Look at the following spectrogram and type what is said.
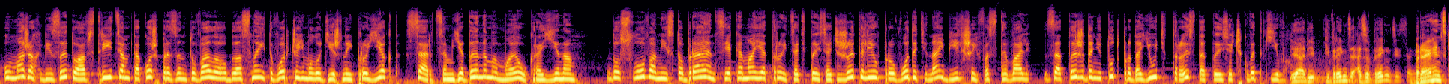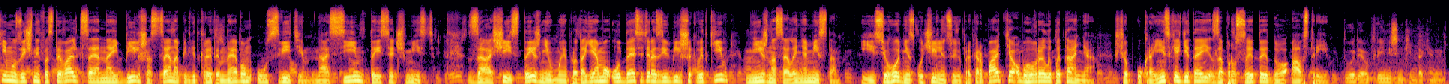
У межах візиту австрійцям також презентували обласний творчий молодіжний проєкт Серцем єдиним ми Україна. До слова, місто Брегенц, яке має 30 тисяч жителів, проводить найбільший фестиваль. За тиждень тут продають 300 тисяч квитків. Брегенський музичний фестиваль це найбільша сцена під відкритим небом у світі на 7 тисяч місць. За 6 тижнів ми продаємо у 10 разів більше квитків ніж населення міста. І сьогодні з очільницею Прикарпаття обговорили питання, щоб українських дітей запросити до Австрії.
